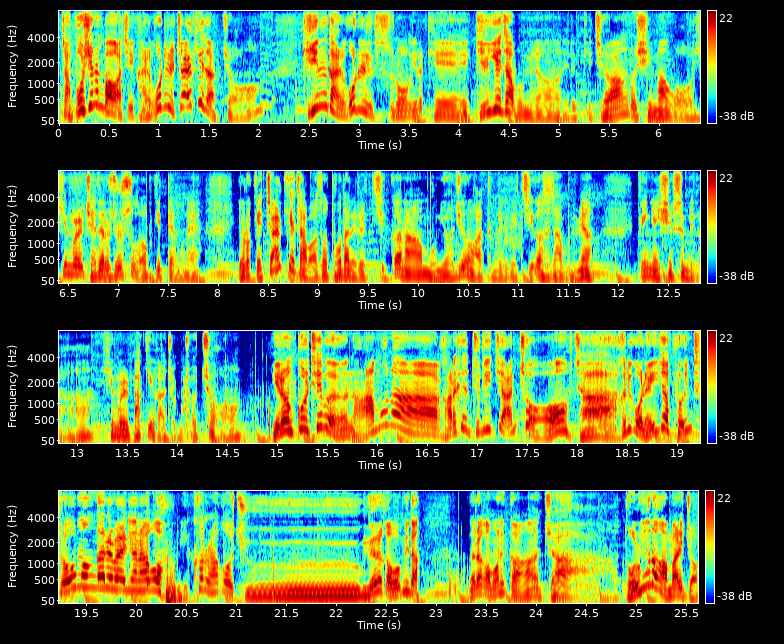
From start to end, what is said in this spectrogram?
자 보시는 바와 같이 갈고리를 짧게 잡죠. 긴 갈고리일수록 이렇게 길게 잡으면 이렇게 저항도 심하고 힘을 제대로 줄 수가 없기 때문에 이렇게 짧게 잡아서 도다리를 찍거나 무늬 오징어 같은 거 이렇게 찍어서 잡으면 굉장히 쉽습니다. 힘을 받기가 좀 좋죠. 이런 꿀팁은 아무나 가르쳐 드리지 않죠. 자, 그리고 레이저 포인트로 뭔가를 발견하고 이컬을 하고 쭉 내려가 봅니다. 내려가 보니까 자 돌문어가 말이죠.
